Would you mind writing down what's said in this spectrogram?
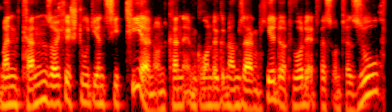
man kann solche Studien zitieren und kann im Grunde genommen sagen, hier, dort wurde etwas untersucht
